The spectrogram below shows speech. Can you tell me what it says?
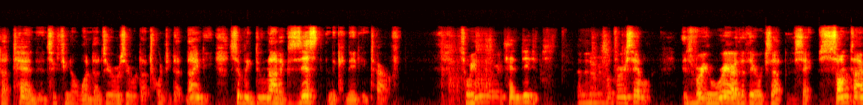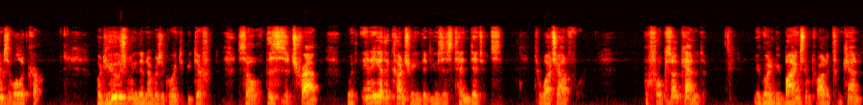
and 1601.00.20.90 simply do not exist in the Canadian tariff. So even though there are 10 digits and the numbers look very similar, it's very rare that they are exactly the same. Sometimes it will occur, but usually the numbers are going to be different. So this is a trap with any other country that uses 10 digits to watch out for. We'll focus on Canada you're going to be buying some product from Canada.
